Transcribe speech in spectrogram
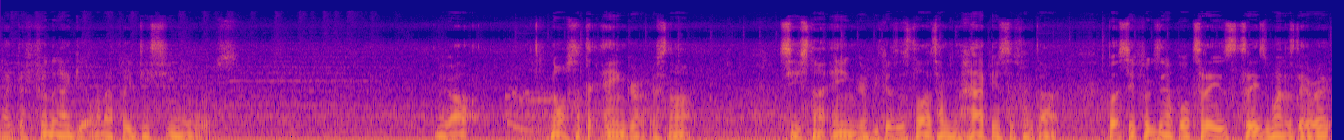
like the feeling I get when I play DC Universe. Like I, no, it's not the anger. It's not. See, it's not anger because it's a lot of times I'm happy and stuff like that. But say for example, today's today's Wednesday, right?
